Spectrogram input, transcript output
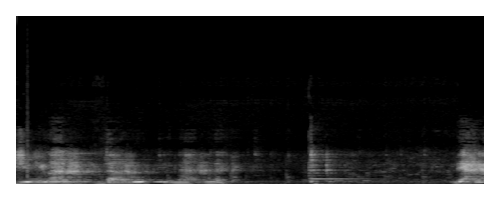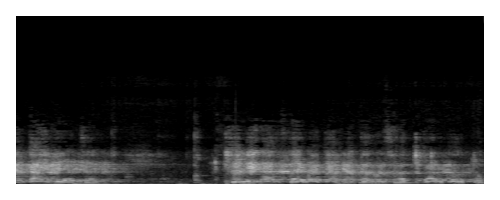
जीवनात दारू पिणार नाही. द्या ना काय द्यायचं ठाणेदार साहेबाच्या हातानं सत्कार करतो.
